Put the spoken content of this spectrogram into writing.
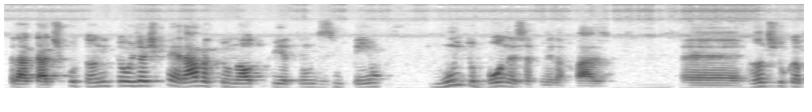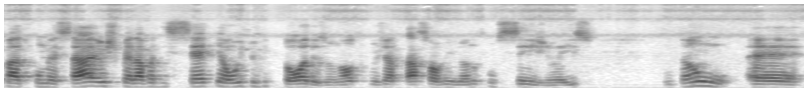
para estar disputando, então eu já esperava que o Náutico ia ter um desempenho muito bom nessa primeira fase. É, antes do campeonato começar, eu esperava de 7 a 8 vitórias. O Náutico já está, salvo engano, com 6, não é isso? Então, é,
